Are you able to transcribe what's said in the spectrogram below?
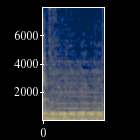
you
